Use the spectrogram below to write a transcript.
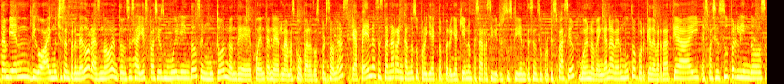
También digo, hay muchas emprendedoras, ¿no? Entonces hay espacios muy lindos en Mutuo en donde pueden tener nada más como para dos personas que apenas están arrancando su proyecto, pero ya quieren empezar a recibir sus clientes en su propio espacio. Bueno, vengan a ver Mutuo porque de verdad que hay espacios súper lindos,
